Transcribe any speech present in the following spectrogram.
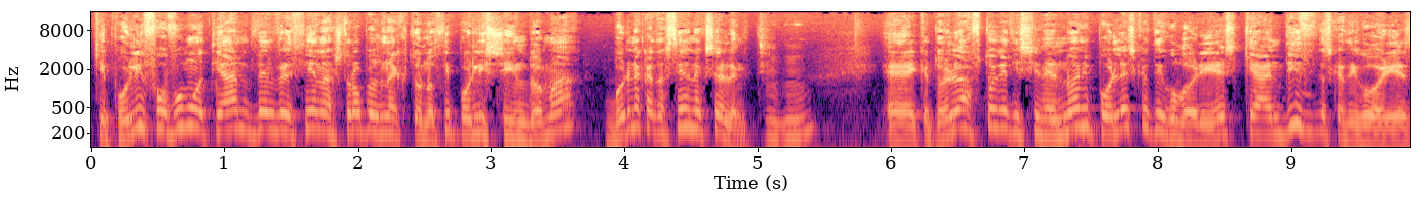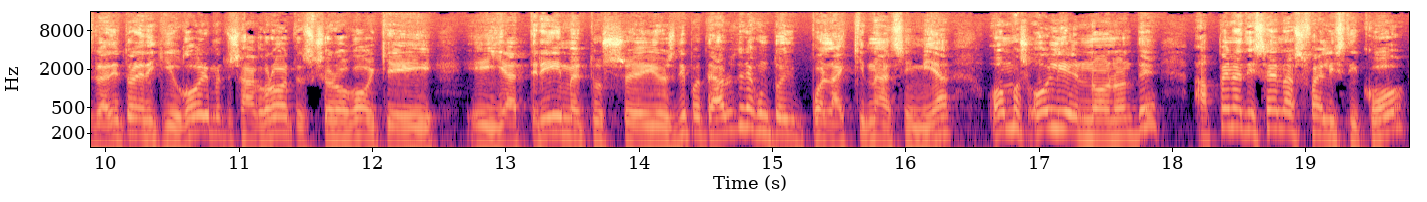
και πολύ φοβούμαι ότι αν δεν βρεθεί ένας τρόπος να εκτονωθεί πολύ σύντομα μπορεί να καταστεί ανεξέλεγκτη. Ε, και το λέω αυτό γιατί συνενώνει πολλές κατηγορίες και αντίθετες κατηγορίες. Δηλαδή, τώρα οι δικηγόροι με τους αγρότες, ξέρω εγώ, και οι, οι γιατροί με τους ε, οσδήποτε άλλους δεν έχουν το, πολλά κοινά σημεία. Όμως όλοι ενώνονται απέναντι σε ένα ασφαλιστικό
